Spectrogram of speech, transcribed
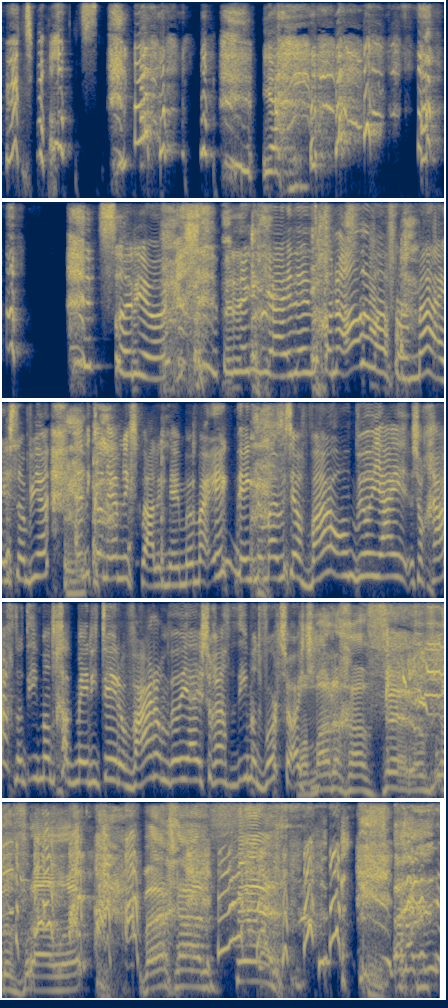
uit was. ja. Sorry hoor. Dan denk ik, jij deed het gewoon allemaal voor mij, snap je? En ik kan hem niks kwalijk nemen. Maar ik denk dan bij mezelf, waarom wil jij zo graag dat iemand gaat mediteren? Of waarom wil jij zo graag dat iemand wordt zoals Maar je? mannen gaan ver hoor, voor de vrouwen. Wij gaan ver. maar,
